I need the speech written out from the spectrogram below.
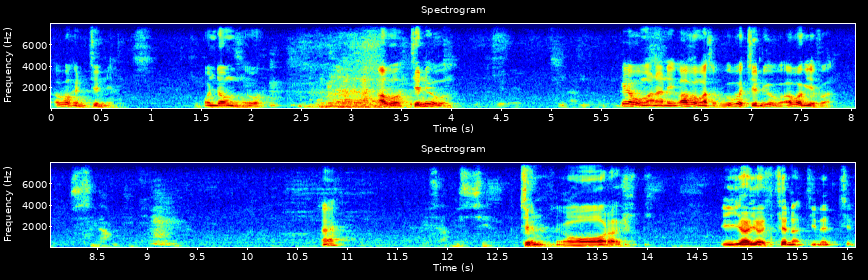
Apa kan jin ya? Kancamu apa? Apa jin apa? Kayak apa mana nih? Apa mas Apa jin apa? Apa gitu? Eh? Jin. Oh. Iya ya jin jin jin.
